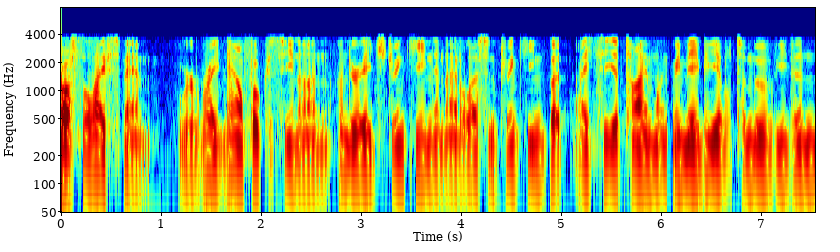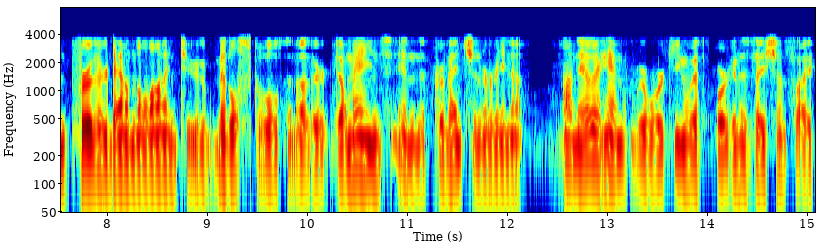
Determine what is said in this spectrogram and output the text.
across the lifespan. We're right now focusing on underage drinking and adolescent drinking, but I see a time when we may be able to move even further down the line to middle schools and other domains in the prevention arena. On the other hand, we're working with organizations like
